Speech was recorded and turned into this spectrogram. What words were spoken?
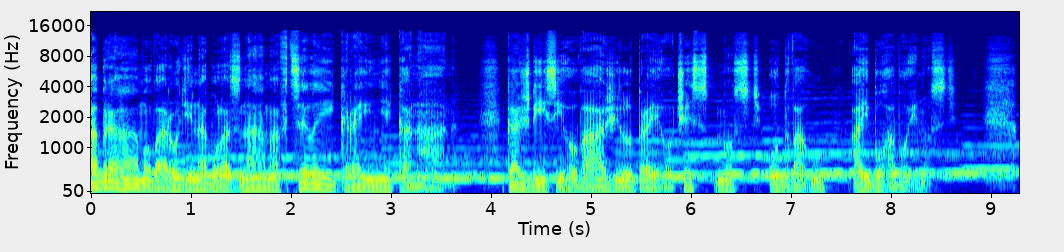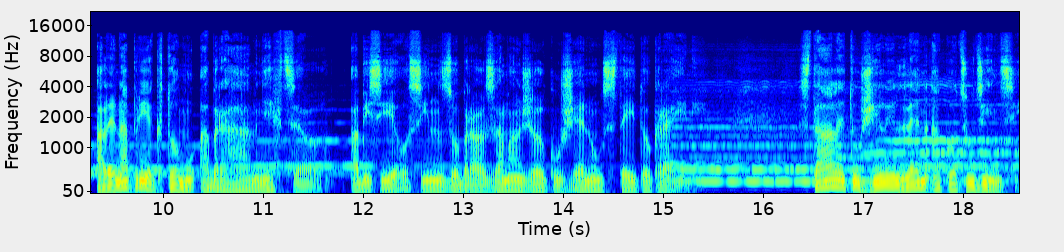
Abrahámova rodina bola známa v celej krajine Kanán. Každý si ho vážil pre jeho čestnosť, odvahu aj bohabojnosť. Ale napriek tomu Abrahám nechcel, aby si jeho syn zobral za manželku ženu z tejto krajiny. Stále tu žili len ako cudzinci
